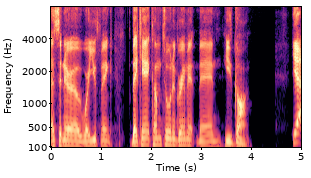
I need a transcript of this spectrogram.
a scenario where you think they can't come to an agreement, then he's gone. Yeah,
